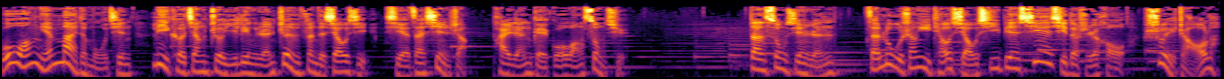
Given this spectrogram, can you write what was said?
国王年迈的母亲立刻将这一令人振奋的消息写在信上，派人给国王送去。但送信人在路上一条小溪边歇息的时候睡着了。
